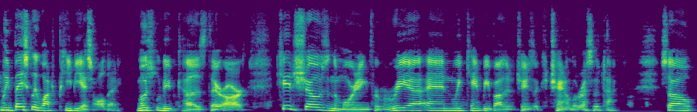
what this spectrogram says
we basically watch PBS all day, mostly because there are kids shows in the morning for Maria, and we can't be bothered to change the channel the rest of the time. So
